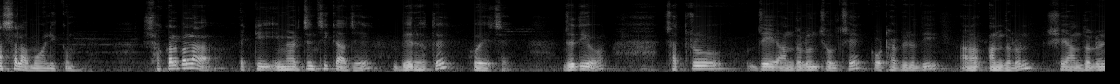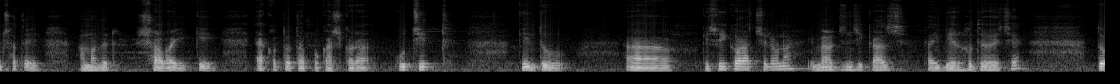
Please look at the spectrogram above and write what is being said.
আসসালামু আলাইকুম। সকালবেলা একটি ইমার্জেন্সি কাজে বের হতে হয়েছে। যদিও ছাত্র যে আন্দোলন চলছে, কোঠা বিরোধী আন্দোলন সেই আন্দোলনের সাথে আমাদের সবাইকে একত্রতা প্রকাশ করা উচিত। কিন্তু কিছুই করার ছিল না ইমার্জেন্সি কাজ তাই বের হতে হয়েছে। তো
